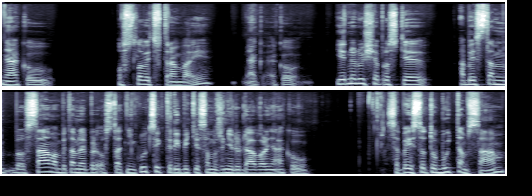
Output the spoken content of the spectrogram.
nějakou oslovit v tramvaji, jak, jako jednoduše prostě, abys tam byl sám, aby tam nebyli ostatní kluci, kteří by ti samozřejmě dodávali nějakou sebejistotu, buď tam sám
